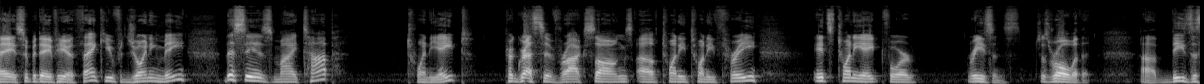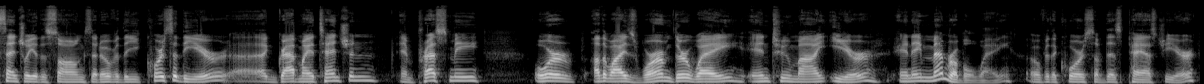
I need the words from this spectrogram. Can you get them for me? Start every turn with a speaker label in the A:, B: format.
A: Hey, Super Dave here. Thank you for joining me. This is my top 28 progressive rock songs of 2023. It's 28 for reasons. Just roll with it. Uh, these essentially are the songs that over the course of the year uh, grabbed my attention, impressed me, or otherwise wormed their way into my ear in a memorable way over the course of this past year.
